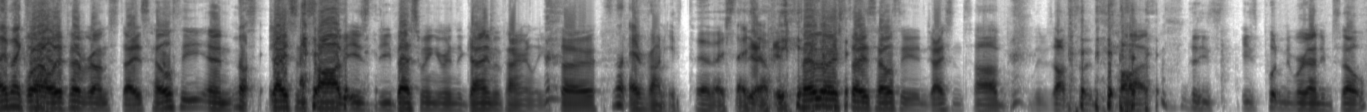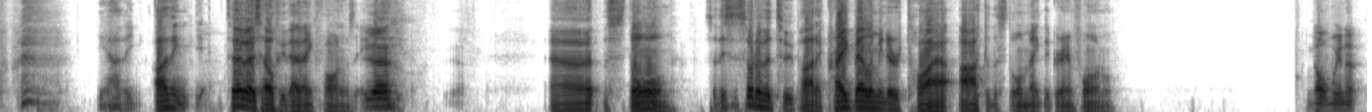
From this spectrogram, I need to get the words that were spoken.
They make Well, fin- if everyone stays healthy, and Not- Jason Saab is the best winger in the game, apparently. So it's not everyone if Turbo stays yeah, healthy. if Turbo stays healthy and Jason Saab lives up to the type that he's he's putting him around himself. yeah, I think I think yeah, Turbo's healthy. They make finals. Easy. Yeah. Uh, the Storm. So this is sort of a two-parter. Craig Bellamy to retire after the Storm make the grand final. Not win it.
